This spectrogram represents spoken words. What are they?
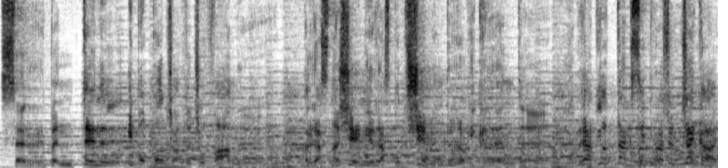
Serpentyny i pobocza wyczuwamy. Raz na ziemi, raz pod ziemią, drogi kręte. Radio taksi, proszę czekać,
